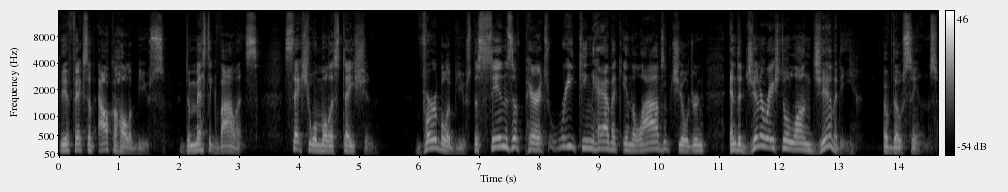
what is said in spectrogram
The effects of alcohol abuse, domestic violence, sexual molestation, verbal abuse, the sins of parents wreaking havoc in the lives of children, and the generational longevity of those sins.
